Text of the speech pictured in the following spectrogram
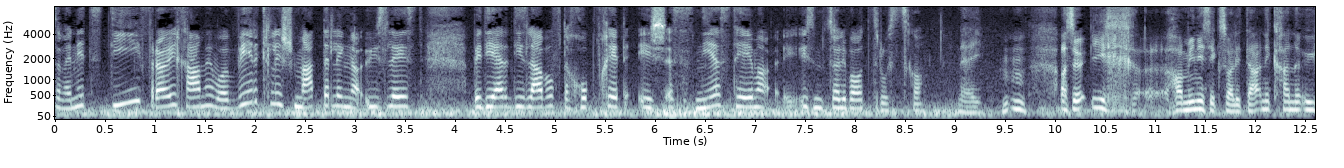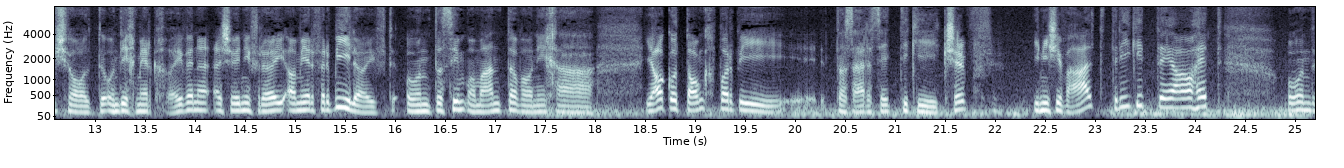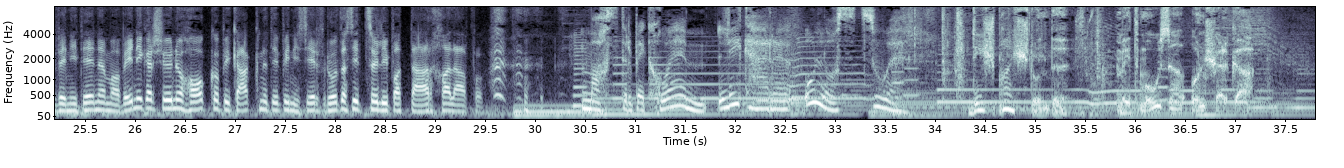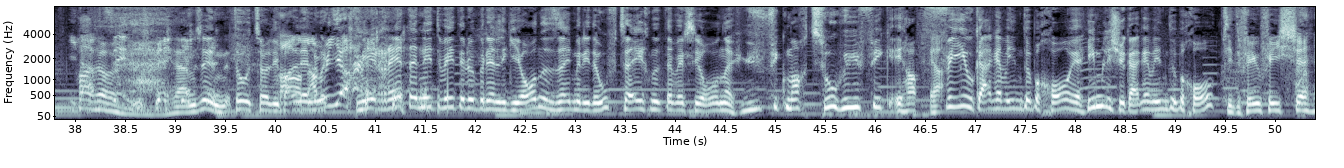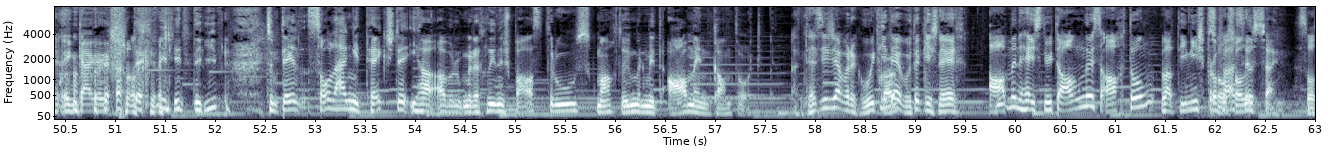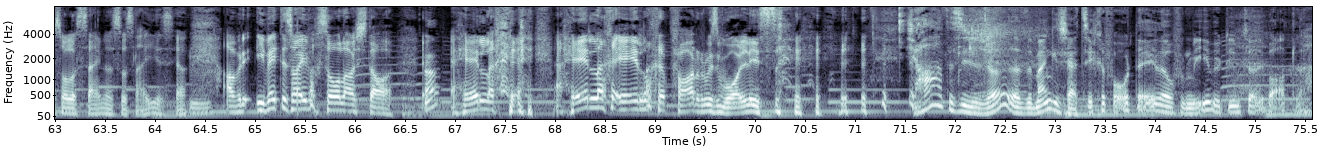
Herzen. Wenn jetzt die Frau käme, die wirklich Schmetterlinge an uns löst, bei dir dein Leben auf den Kopf geht, ist es nie ein Thema, in unserem Zölibat rauszugehen. Nein. Also ich äh, habe meine Sexualität nicht ausschalten und ich merke auch, wenn eine schöne Frau an mir vorbeiläuft. Und das sind Momente, wo ich äh, ja, Gott dankbar bin, dass er solche Geschöpfe in unsere Welt reingetan hat. Und wenn ich denen mal weniger schöne Haken begegne, dann bin ich sehr froh, dass ich zölibatär leben kann. Mach's dir bequem, lieg her und los zu. Die Sprechstunde mit Musa und Schelga. In dem Sinn. In dem Sinn. Du. Halleluja. wir reden nicht wieder über Religionen. Das haben wir in den aufgezeichneten Versionen häufig gemacht. Zu häufig. Ich habe ja. viel Gegenwind bekommen. Ich habe himmlischen Gegenwind bekommen. Sind viele Fische entgegengekommen? Definitiv. Zum Teil so lange Texte. Ich habe aber mir einen kleinen Spass daraus gemacht und immer mit Amen geantwortet. Das ist aber eine gute Idee, weil du gibst nicht, Amen heisst nichts anderes, Achtung, latinisch Professor. So soll es sein. So soll es sein, so sei es, ja. Mhm. Aber ich werde es einfach so lassen stehen. Ja? Ein herrlicher, ein herrlicher, ehrlicher Pfarrer aus Wallis. ja, das ist schön. Also manchmal hat es sicher Vorteile, auch für mich, würde ich im Zölibat leben.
